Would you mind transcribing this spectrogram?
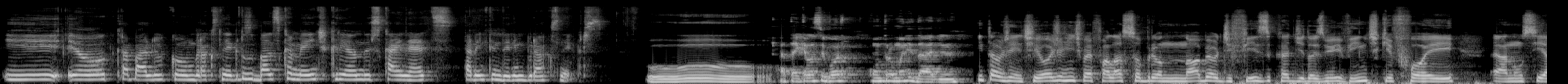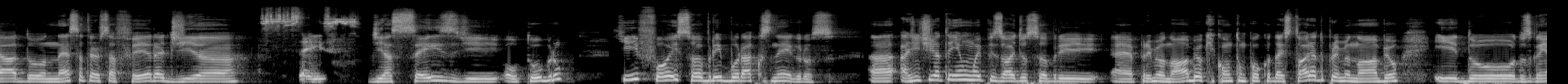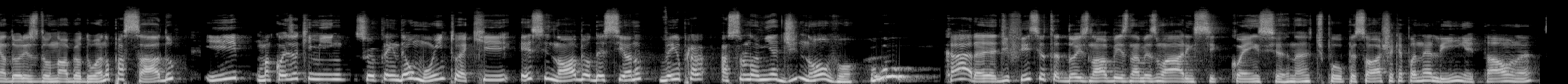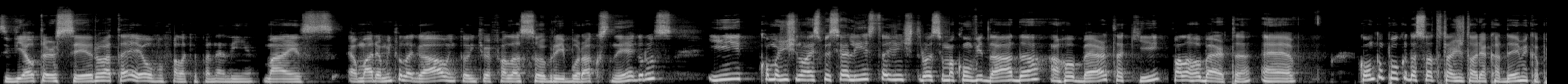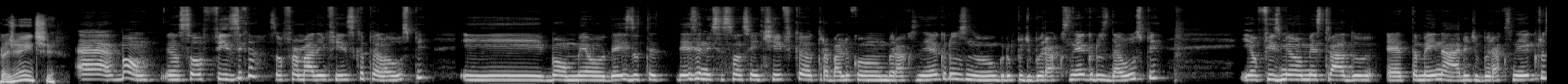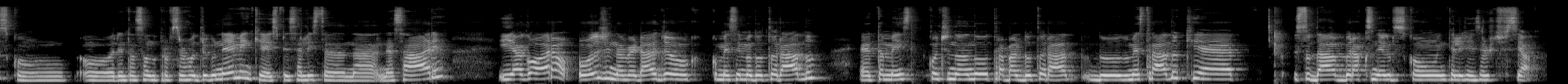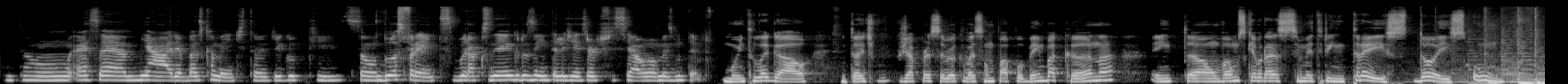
e eu trabalho com buracos negros, basicamente criando Skynets para entenderem buracos negros. Uh. Até que ela se volte contra a humanidade, né? Então, gente, hoje a gente vai falar sobre o Nobel de Física de 2020, que foi anunciado nessa terça-feira, dia 6. Dia 6 de outubro, que foi sobre buracos negros. Uh, a gente já tem um episódio sobre é, Prêmio Nobel que conta um pouco da história do Prêmio Nobel e do, dos ganhadores do Nobel do ano passado. E uma coisa que me surpreendeu muito é que esse Nobel desse ano veio para astronomia de novo. Uh! Cara, é difícil ter dois Nobels na mesma área em sequência, né? Tipo, o pessoal acha que é panelinha e tal, né? Se vier o terceiro, até eu vou falar que é panelinha. Mas é uma área muito legal, então a gente vai falar sobre buracos negros. E como a gente não é especialista, a gente trouxe uma convidada, a Roberta aqui. Fala, Roberta. É, Conta um pouco da sua trajetória acadêmica pra gente. É, bom, eu sou física, sou formada em física pela USP. E, bom, meu, desde, desde a iniciação científica eu trabalho com buracos negros no grupo de buracos negros da USP. E eu fiz meu mestrado é, também na área de buracos negros, com orientação do professor Rodrigo Nemen, que é especialista na, nessa área. E agora, hoje, na verdade, eu comecei meu doutorado, é, também continuando o trabalho do doutorado, do, do mestrado, que é estudar buracos negros com inteligência artificial. Então, essa é a minha área, basicamente. Então, eu digo que são duas frentes: buracos negros e inteligência artificial ao mesmo tempo. Muito legal. Então, a gente já percebeu que vai ser um papo bem bacana. Então, vamos quebrar essa simetria em 3, 2, 1.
